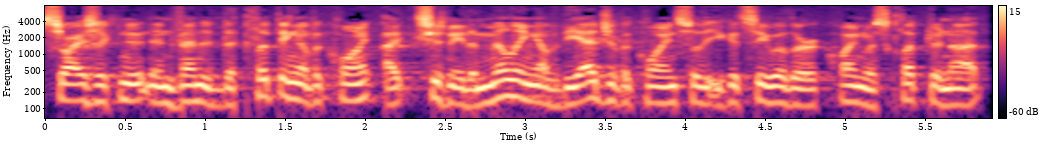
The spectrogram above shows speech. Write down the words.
Sir Isaac Newton invented the clipping of a coin, uh, excuse me, the milling of the edge of a coin so that you could see whether a coin was clipped or not.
